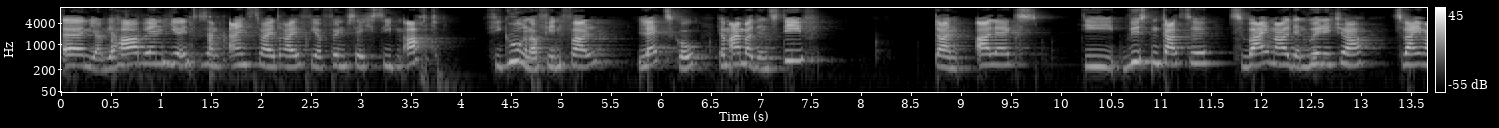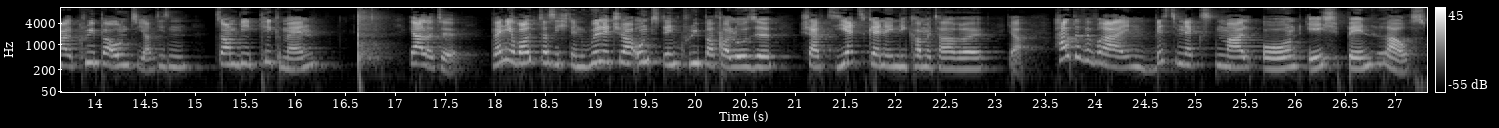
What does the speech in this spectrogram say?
Ähm, ja, wir haben hier insgesamt 1, 2, 3, 4, 5, 6, 7, 8 Figuren auf jeden Fall. Let's go. Wir haben einmal den Steve, dann Alex, die Wüstenkatze, zweimal den Villager, zweimal Creeper und ja, diesen Zombie Pigman. Ja, Leute, wenn ihr wollt, dass ich den Villager und den Creeper verlose, schreibt's jetzt gerne in die Kommentare. Ja, haut auf rein, bis zum nächsten Mal und ich bin raus.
